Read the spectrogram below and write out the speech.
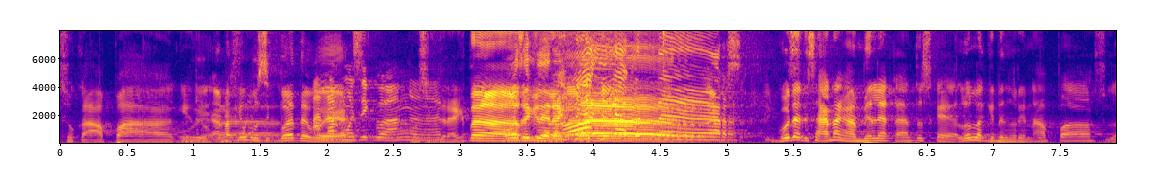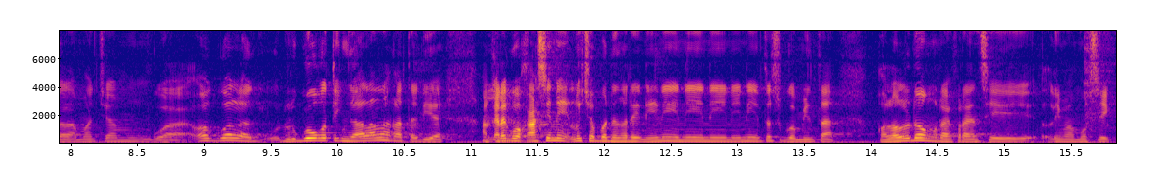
suka apa gitu Wih, anaknya musik banget ya, Anak ya? musik banget. musik director Musik gitu. director. Oh iya bener. gue dari sana ngambilnya kan terus kayak lu lagi dengerin apa segala macam gue oh gue lagi gue ketinggalan lah kata dia akhirnya gue kasih nih lu coba dengerin ini ini ini ini, ini. terus gue minta kalau lu dong referensi lima musik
